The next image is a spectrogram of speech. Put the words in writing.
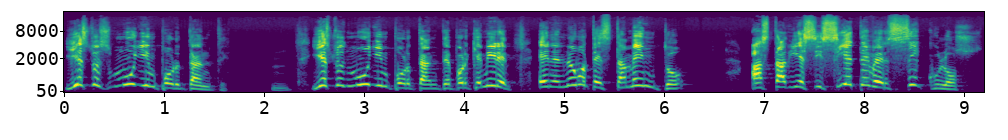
Y esto es muy importante. Y esto es muy importante porque mire, en el Nuevo Testamento, hasta 17 versículos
